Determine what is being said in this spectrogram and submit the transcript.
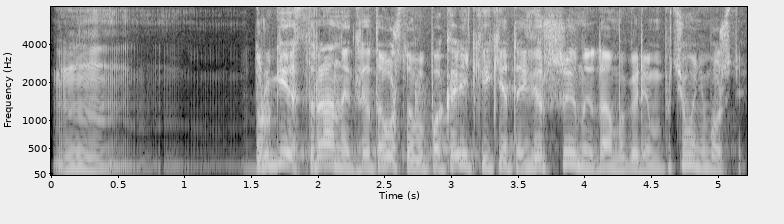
другие страны для того, чтобы покорить какие-то вершины, да, мы говорим, «А почему не можете?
